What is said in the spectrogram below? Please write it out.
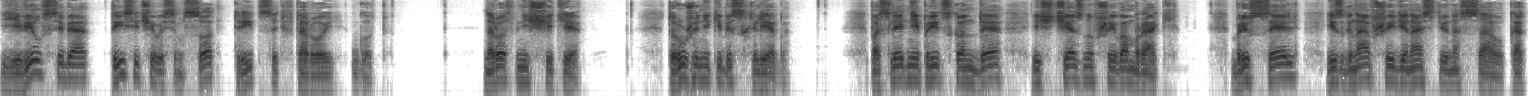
явил себя 1832 год. Народ в нищете, труженики без хлеба, последний приц Конде, исчезнувший во мраке, Брюссель, изгнавший династию Нассау, как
